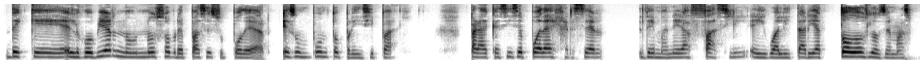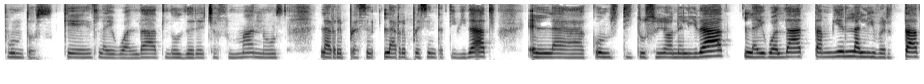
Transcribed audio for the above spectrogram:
de que el gobierno no sobrepase su poder es un punto principal para que así se pueda ejercer de manera fácil e igualitaria todos los demás puntos, que es la igualdad, los derechos humanos, la, la, representatividad, la constitucionalidad, la igualdad, también la libertad,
